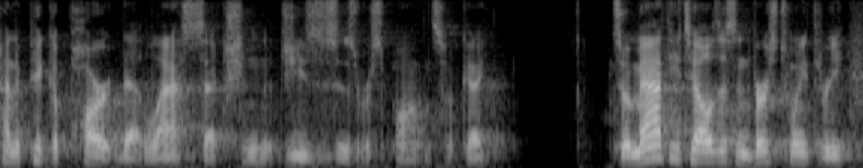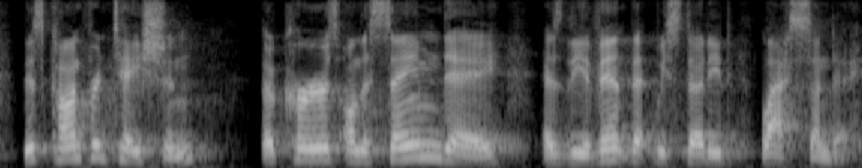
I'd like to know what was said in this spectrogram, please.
kind of pick apart that last section, Jesus' response, okay? So Matthew tells us in verse 23, this confrontation occurs on the same day as the event that we studied last Sunday.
